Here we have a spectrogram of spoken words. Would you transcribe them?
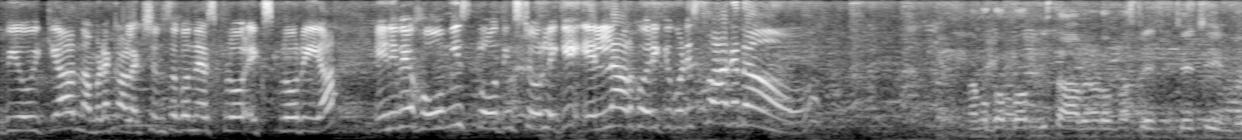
ഉപയോഗിക്കുക നമ്മുടെ കളക്ഷൻസ് ഒക്കെ ഒന്ന് എക്സ്പ്ലോർ എക്സ്പ്ലോർ ചെയ്യുക. എനിവേ ഹോമീസ് ക്ലോത്തിങ് സ്റ്റോറിലേക്ക് എല്ലാവർക്കും ഒരിക്കൽ കൂടി സ്വാഗതം. നമുക്കൊപ്പം ഈ സ്ഥാപനത്തോടൊപ്പം സ്റ്റേഷൻ ചേച്ചിയുണ്ട്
